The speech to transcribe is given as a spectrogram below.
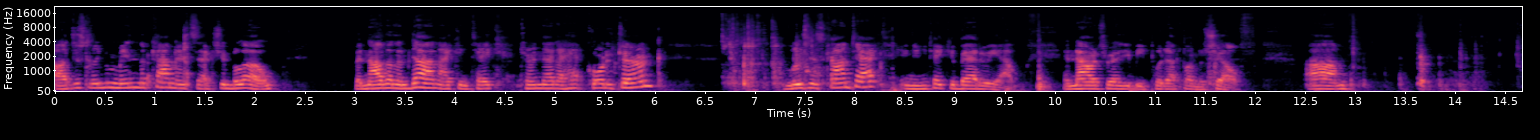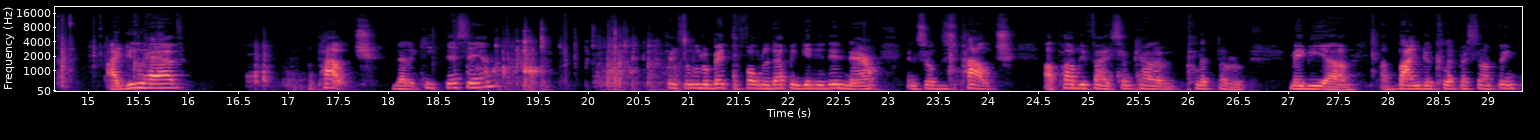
uh, just leave them in the comment section below. But now that I'm done, I can take, turn that a quarter turn, lose this contact, and you can take your battery out. And now it's ready to be put up on the shelf. Um, I do have a pouch that I keep this in. Takes a little bit to fold it up and get it in there. And so this pouch, I'll probably find some kind of clip or maybe a, um, a binder clip or something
